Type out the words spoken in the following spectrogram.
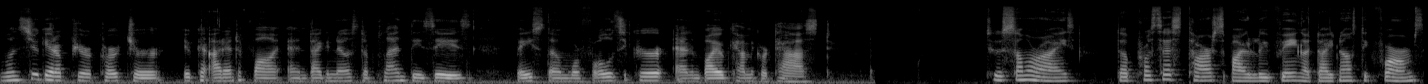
Once you get a pure culture, you can identify and diagnose the plant disease based on morphological and biochemical tests. To summarize, the process starts by reviewing a diagnostic forms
